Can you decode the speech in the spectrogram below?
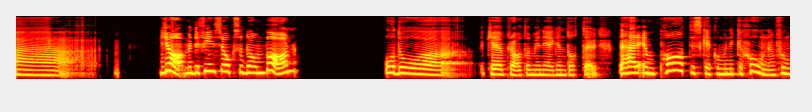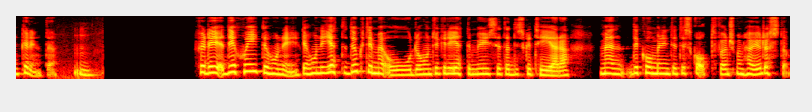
Eh, ja, men det finns ju också de barn. Och då kan jag prata om min egen dotter. Det här empatiska kommunikationen funkar inte. Mm. För det, det skiter hon i. Hon är jätteduktig med ord och hon tycker det är jättemysigt att diskutera. Men det kommer inte till skott förrän man höjer rösten.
